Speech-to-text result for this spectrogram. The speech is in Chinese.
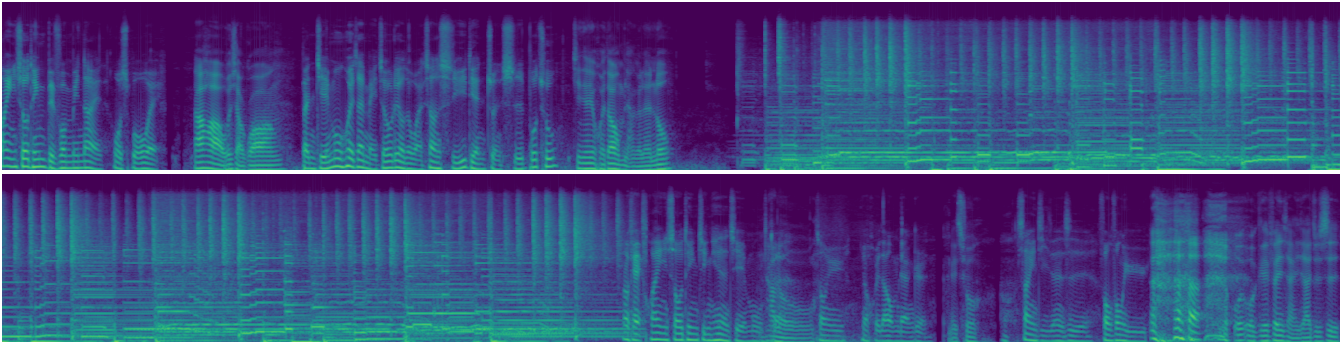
欢迎收听 Before Midnight，我是博伟。大家好，我是小光。本节目会在每周六的晚上十一点准时播出。今天又回到我们两个人喽。OK，欢迎收听今天的节目。Hello，终于又回到我们两个人。没错。哦，上一集真的是风风雨雨。我我可以分享一下，就是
